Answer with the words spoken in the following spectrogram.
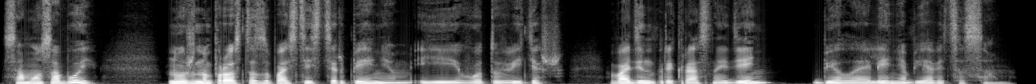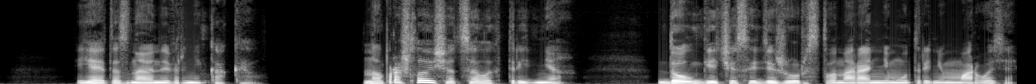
«Само собой. Нужно просто запастись терпением, и вот увидишь, в один прекрасный день белый олень объявится сам. Я это знаю наверняка, Кэл. Но прошло еще целых три дня, долгие часы дежурства на раннем утреннем морозе,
